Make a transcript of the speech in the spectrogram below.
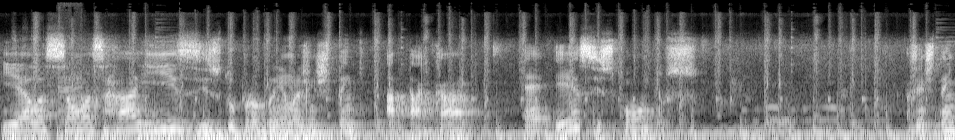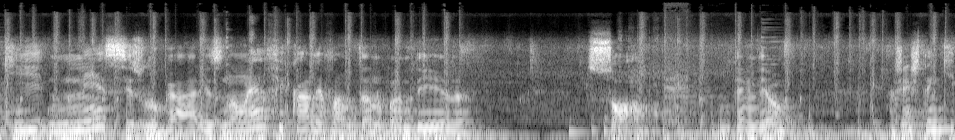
E elas são as raízes do problema, a gente tem que atacar é esses pontos. A gente tem que ir nesses lugares, não é ficar levantando bandeira só, entendeu? A gente tem que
